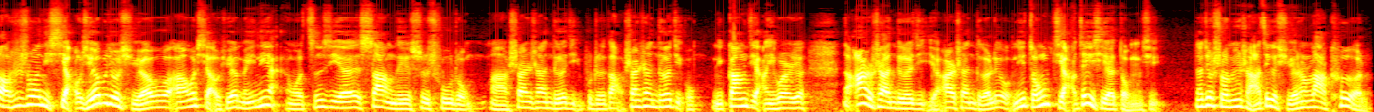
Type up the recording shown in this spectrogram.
老师说你小学不就学过啊？我小学没念，我直接上的是初中啊。三三得几不知道，三三得九，你刚讲一会儿就那二三得几？二三得六，你总讲这些东西，那就说明啥？这个学生落课了。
